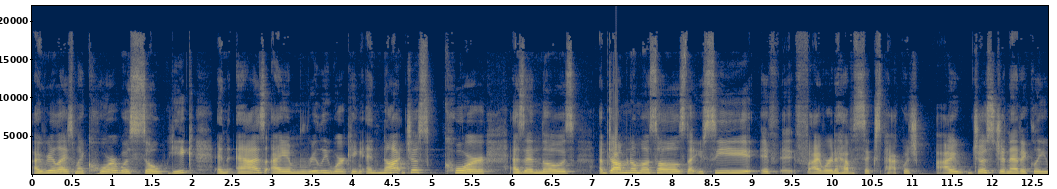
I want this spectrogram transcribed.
I realized my core was so weak. And as I am really working, and not just core, as in those abdominal muscles that you see if, if I were to have a six pack, which I just genetically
